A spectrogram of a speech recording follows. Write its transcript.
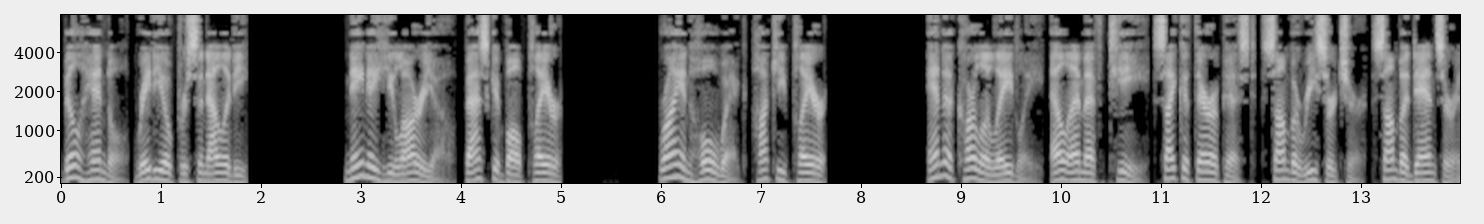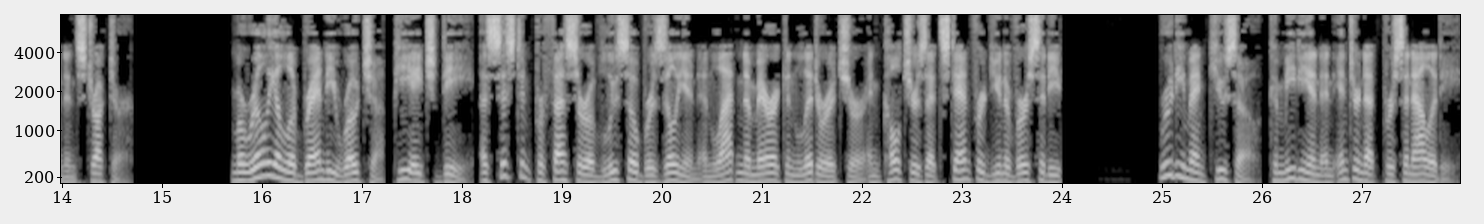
Bill Handel, radio personality. Nene Hilario, basketball player. Ryan Holweg, hockey player Anna Carla Laidley, LMFT, psychotherapist, samba researcher, samba dancer and instructor. Marilia Librandi Rocha, Ph.D., assistant professor of Luso-Brazilian and Latin American literature and cultures at Stanford University Rudy Mancuso, comedian and Internet personality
